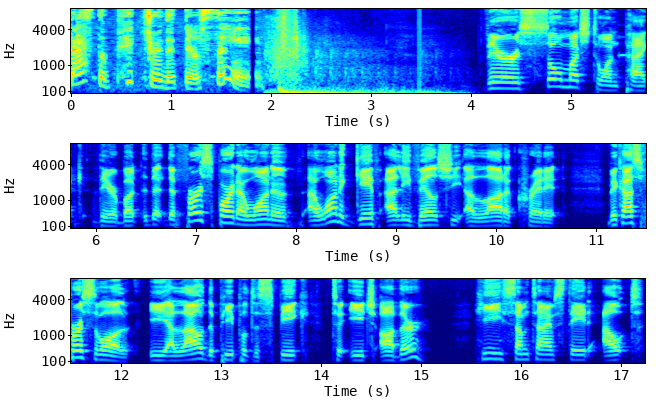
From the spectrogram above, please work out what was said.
that's the picture that they're seeing. There's so much to unpack there, but the, the first part I want to I want to give Ali Velshi a lot of credit because first of all, he allowed the people to speak to each other. He sometimes stayed out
